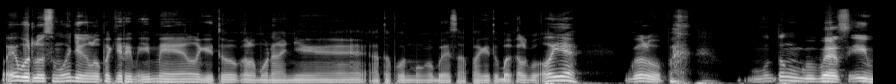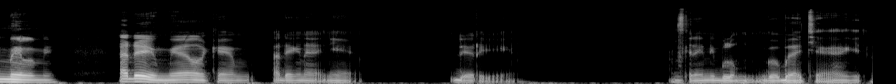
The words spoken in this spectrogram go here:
Oh ya buat lo semua jangan lupa kirim email gitu. Kalau mau nanya ataupun mau ngebahas apa gitu bakal gue oh iya gue lupa. Untung gue bahas email nih. Ada email kayak ada yang nanya dari mungkin ini belum gue baca gitu.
